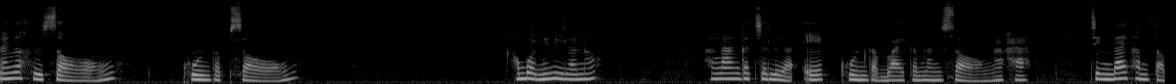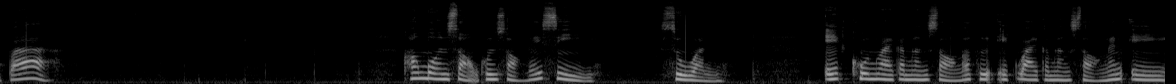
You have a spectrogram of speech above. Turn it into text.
นั่นก็คือ 2 คูณกับ 2 ข้างบนไม่มีแล้วเนาะข้างล่างก็จะเหลือ x คูณกับ y กำลังสองนะคะ จึงได้คำตอบว่า ข้างบน 2 คูณ 2 ได้ 4 ส่วน x คูณ y กำลังสองก็คือ x y กำลังสองนั่นเอง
